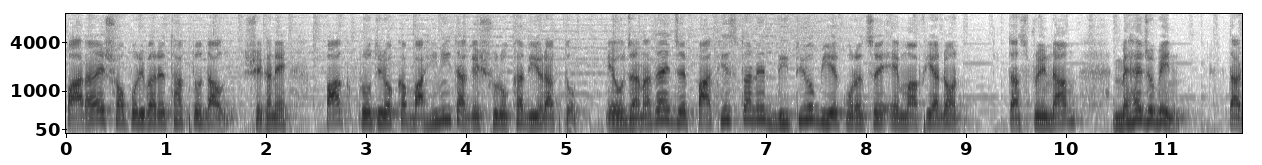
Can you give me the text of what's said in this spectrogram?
পাড়ায় সপরিবারে থাকতো দাউদ। সেখানে পাক প্রতিরক্ষা বাহিনী তাকে সুরক্ষা দিয়ে রাখত। এও জানা যায় যে পাকিস্তানের দ্বিতীয় বিয়ে করেছে এ মাফিয়া ডন। তার স্ত্রীর নাম মেহেজুবিন। তার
